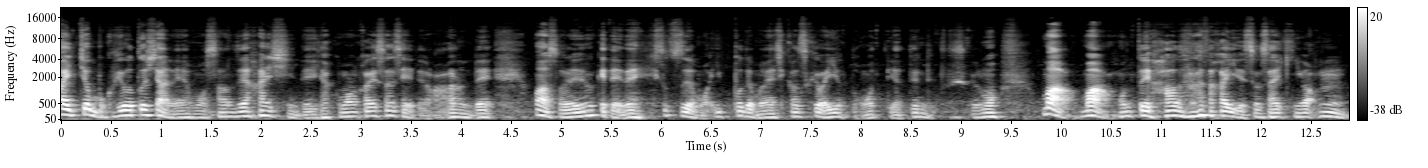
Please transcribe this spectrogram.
まあ一応目標としてはね、もう3000配信で100万回再生っていうのがあるんで、まあそれに向けてね、一つでも一歩でもね、近づけばいいのと思ってやってるんですけども、まあまあ本当にハードルが高いですよ、最近は。うん。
